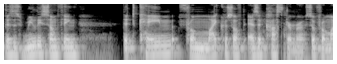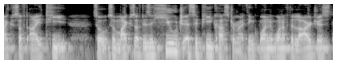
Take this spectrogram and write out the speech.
this is really something that came from Microsoft as a customer. So from Microsoft IT. So, so Microsoft is a huge SAP customer. I think one one of the largest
